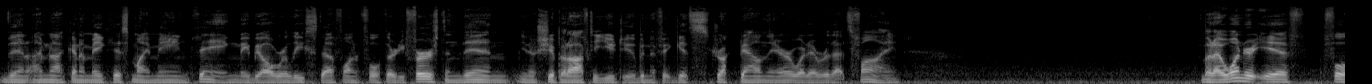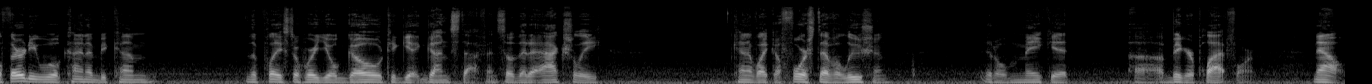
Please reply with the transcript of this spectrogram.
Then I'm not going to make this my main thing. Maybe I'll release stuff on Full 30 first and then, you know, ship it off to YouTube. And if it gets struck down there or whatever, that's fine. But I wonder if full 30 will kind of become the place to where you'll go to get gun stuff. And so that it actually, kind of like a forced evolution, it'll make it uh, a bigger platform. Now,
